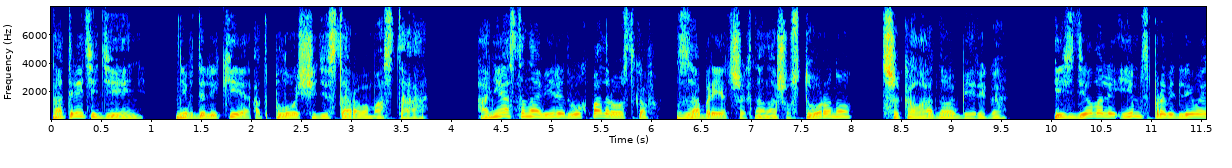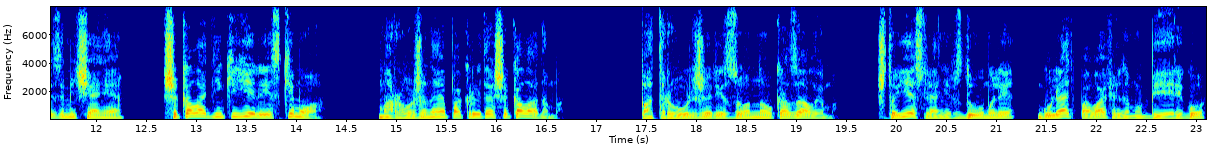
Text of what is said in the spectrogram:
На третий день, невдалеке от площади Старого моста, они остановили двух подростков, забредших на нашу сторону с шоколадного берега, и сделали им справедливое замечание. Шоколадники ели эскимо, мороженое, покрытое шоколадом. Патруль же резонно указал им, что если они вздумали гулять по вафельному берегу,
